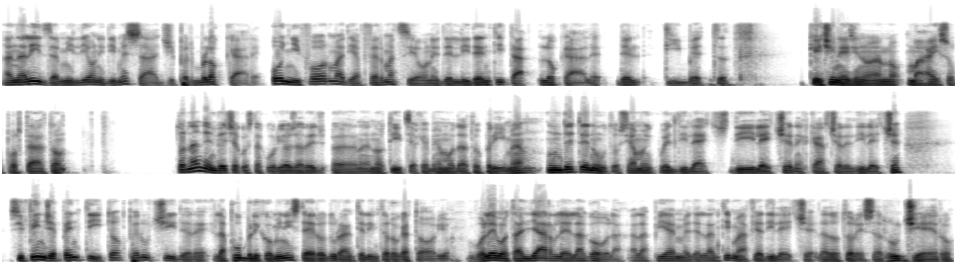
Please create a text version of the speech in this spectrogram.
analizza milioni di messaggi per bloccare ogni forma di affermazione dell'identità locale del Tibet, che i cinesi non hanno mai sopportato. Tornando invece a questa curiosa reg- eh, notizia che abbiamo dato prima, un detenuto, siamo in quel di Lecce, di Lecce, nel carcere di Lecce, si finge pentito per uccidere la pubblico ministero durante l'interrogatorio. Volevo tagliarle la gola alla PM dell'antimafia di Lecce, la dottoressa Ruggero,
